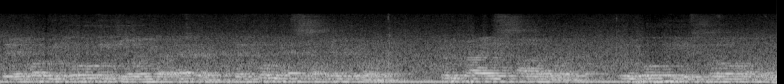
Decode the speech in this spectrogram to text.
Therefore, what we will enjoy forever, the fullness of your glory. Through Christ our Lord, to whom is so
